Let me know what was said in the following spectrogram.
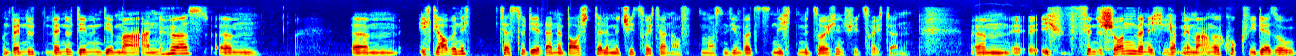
Und wenn du, wenn du dem dir mal anhörst, ähm, ähm, ich glaube nicht, dass du dir deine Baustelle mit Schiedsrichtern aufmachst, jedenfalls nicht mit solchen Schiedsrichtern. Ähm, ich finde schon, wenn ich, ich habe mir mal angeguckt, wie der so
